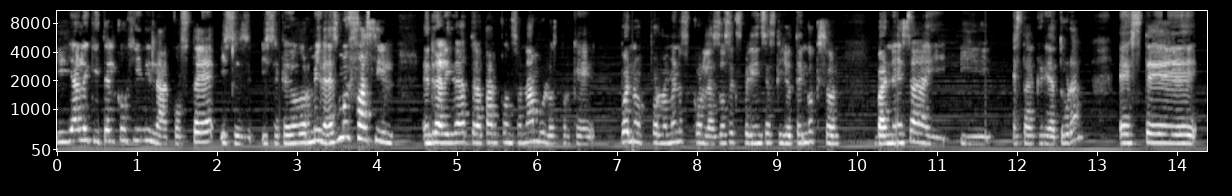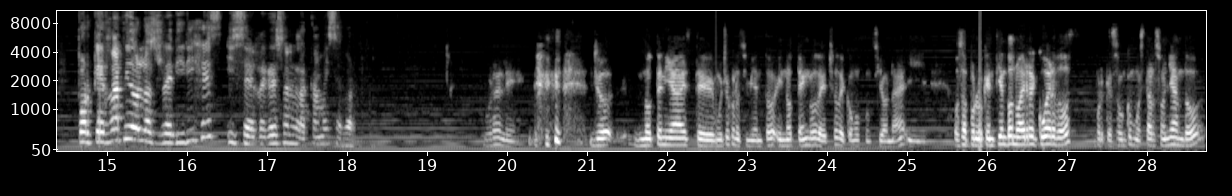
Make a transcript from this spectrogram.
Y ya le quité el cojín y la acosté y se, y se quedó dormida. Es muy fácil en realidad tratar con sonámbulos, porque, bueno, por lo menos con las dos experiencias que yo tengo, que son Vanessa y, esta criatura, este, porque rápido los rediriges y se regresan a la cama y se duermen. Órale, yo no tenía este mucho conocimiento y no tengo de hecho de cómo funciona y, o sea, por lo que entiendo no hay recuerdos porque son como estar soñando,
